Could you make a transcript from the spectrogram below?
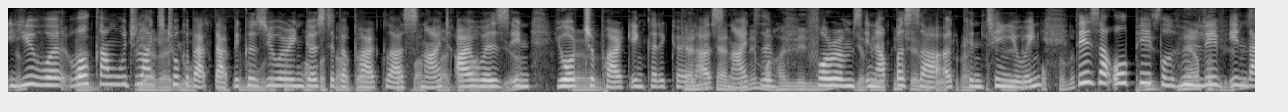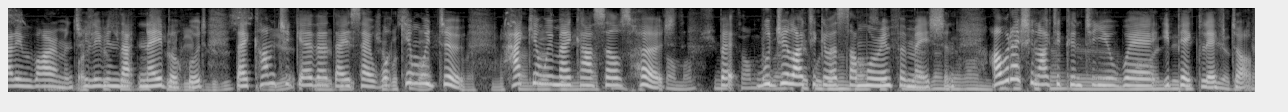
you were welcome. Would you like to talk about that? Because you were in Göztepe Park last night. I was in Yoğurtçu Park in Kadıköy last night. The forums in Abbasağa are continuing. These are all people who live in that environment, who live in that neighborhood. They come together, they say, what can we do? How can we make ourselves heard? But would you like to give us some more information? I would actually like to continue where İpek left off.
